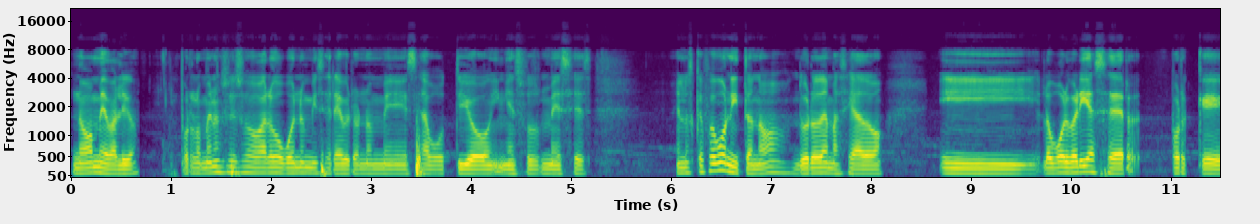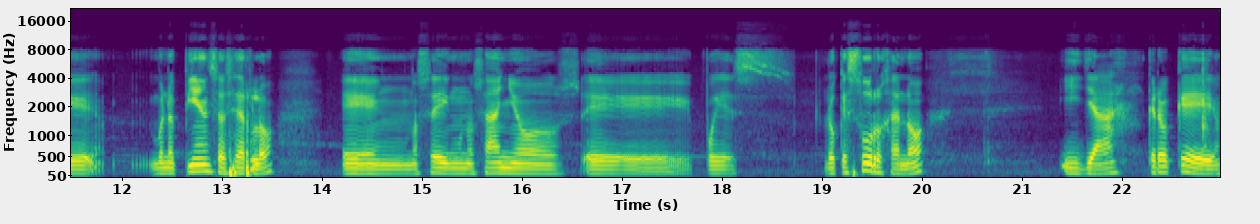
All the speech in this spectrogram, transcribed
no me valió. Por lo menos hizo algo bueno en mi cerebro, no me saboteó en esos meses en los que fue bonito, ¿no? Duró demasiado y lo volvería a hacer porque bueno, pienso hacerlo en, no sé, en unos años, eh, pues, lo que surja, ¿no? Y ya, creo que,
